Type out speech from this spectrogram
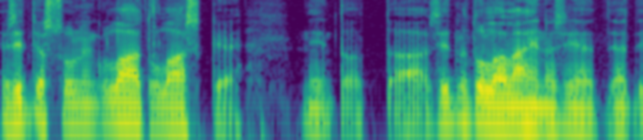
Ja sitten jos sulla niin kuin laatu laskee, niin tota, sitten me tullaan lähinnä siihen, että, että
